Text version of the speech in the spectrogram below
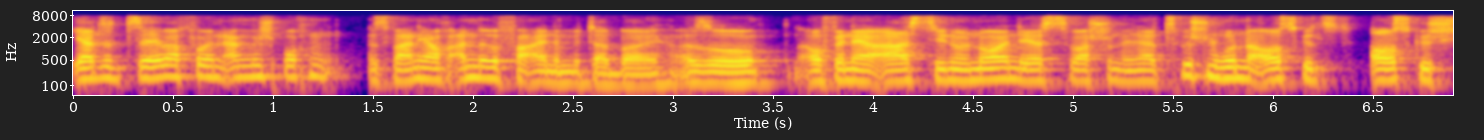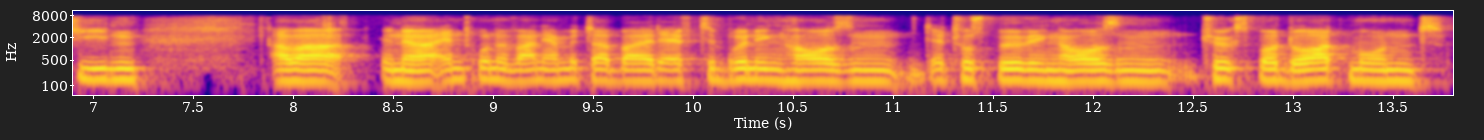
ihr hattet selber vorhin angesprochen, es waren ja auch andere Vereine mit dabei. Also auch wenn der AST 09, der ist zwar schon in der Zwischenrunde ausge, ausgeschieden, aber in der Endrunde waren ja mit dabei der FC Brünninghausen, der TuS Bövinghausen, Türkspor Dortmund.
